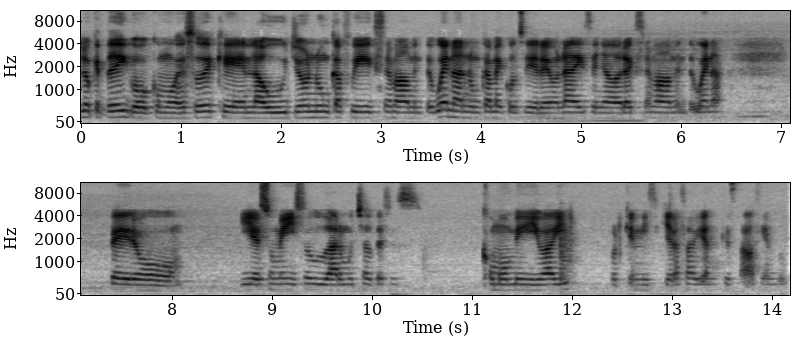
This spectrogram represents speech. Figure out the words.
lo que te digo, como eso de que en la U yo nunca fui extremadamente buena, nunca me consideré una diseñadora extremadamente buena, pero, y eso me hizo dudar muchas veces cómo me iba a ir, porque ni siquiera sabía qué estaba haciendo.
